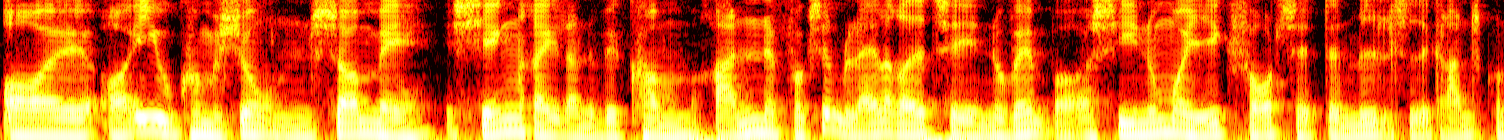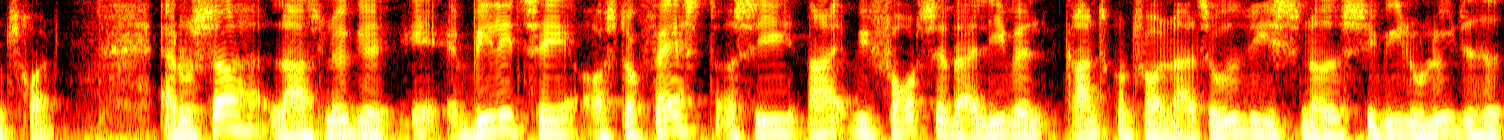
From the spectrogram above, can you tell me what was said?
Og, øh, og EU-kommissionen så med Schengen-reglerne vil komme rendende, for eksempel allerede til november, og sige, nu må I ikke fortsætte den midlertidige grænsekontrol. Er du så, Lars Lykke, øh, villig til at stå fast og sige, nej, vi fortsætter alligevel grænsekontrollen, altså udvise noget civil ulydighed,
